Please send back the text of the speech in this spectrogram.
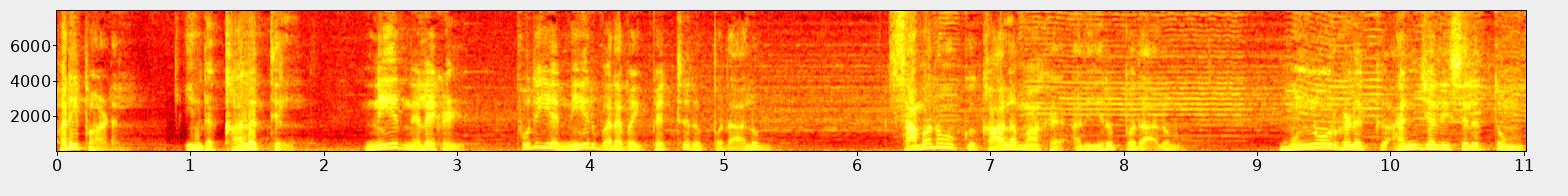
பரிபாடல். இந்த காலத்தில் நீர்நிலைகள் புதிய நீர்வரவை பெற்றிருப்பதாலும் சமநோக்கு காலமாக அது இருப்பதாலும் முன்னோர்களுக்கு அஞ்சலி செலுத்தும்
